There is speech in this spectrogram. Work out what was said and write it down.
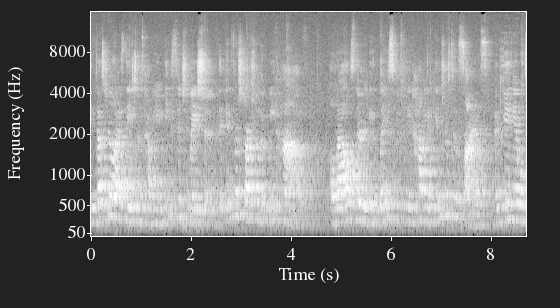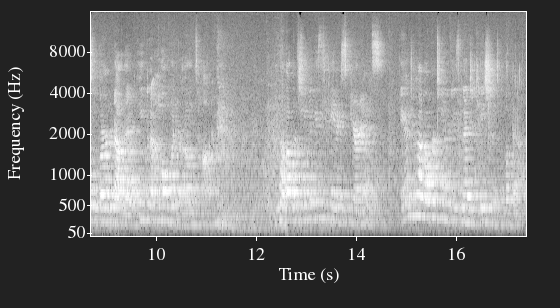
Industrialized nations have a unique situation. The infrastructure that we have allows there to be links between having an interest in science and being able to learn about it, even at home on your own time. You have opportunities to gain experience, and you have opportunities in education to look at.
